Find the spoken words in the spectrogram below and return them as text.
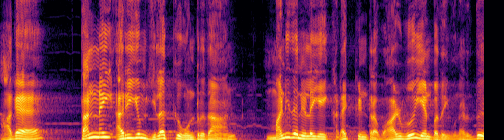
ஆக தன்னை அறியும் இலக்கு ஒன்றுதான் மனித நிலையை கடக்கின்ற வாழ்வு என்பதை உணர்ந்து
